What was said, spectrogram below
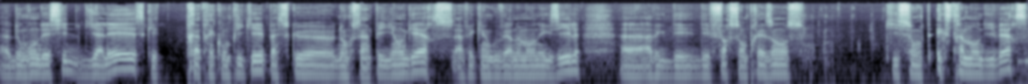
Euh, donc on décide d'y aller, ce qui est très très compliqué parce que donc c'est un pays en guerre avec un gouvernement en exil, euh, avec des, forces en présence qui sont extrêmement diverses.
